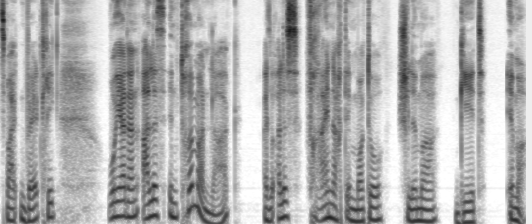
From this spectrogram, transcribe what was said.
Zweiten Weltkrieg, wo ja dann alles in Trümmern lag, also alles frei nach dem Motto, schlimmer geht immer.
